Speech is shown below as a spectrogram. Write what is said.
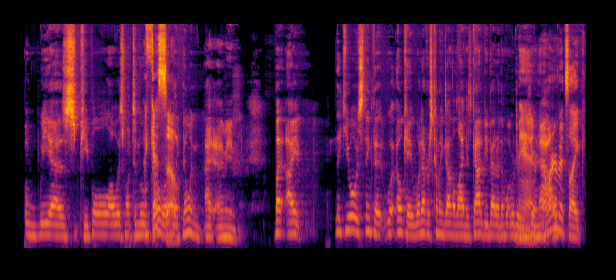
we as people always want to move I guess forward. so. Like no one. I. I mean, but I. Like you always think that okay, whatever's coming down the line has got to be better than what we're doing Man, here now. I wonder if it's like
